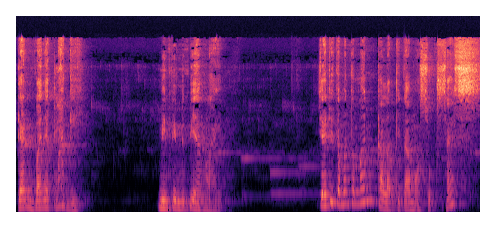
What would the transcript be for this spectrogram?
dan banyak lagi mimpi-mimpi yang lain. Jadi teman-teman kalau kita mau sukses,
